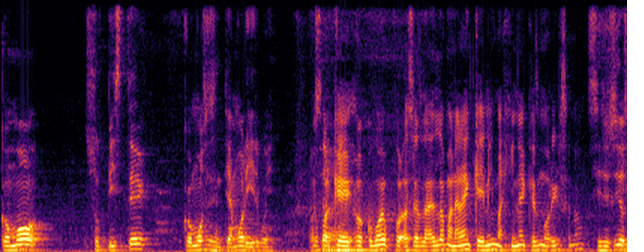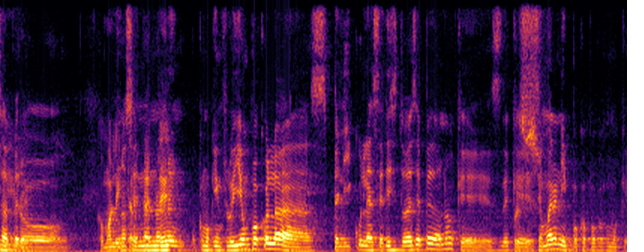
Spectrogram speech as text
¿Cómo supiste cómo se sentía morir, güey? O sea, Porque, o como, o sea, la- es la manera en que él imagina que es morirse, ¿no? Sí, sí, sí, o sea, pero. ¿Cómo le No sé, no, no, no, como que influye un poco las películas, series y todo ese pedo, ¿no? Que es de que Pues- se mueren y poco a poco como que...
